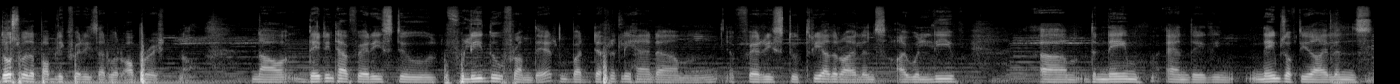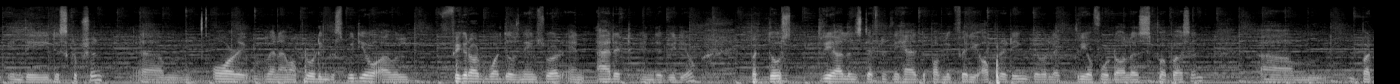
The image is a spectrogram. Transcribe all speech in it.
those were the public ferries that were operational. Now they didn't have ferries to Fulidhoo from there but definitely had um, ferries to three other islands. I will leave um, the name and the, the, names of the islands in the description. Um, or when I'm uploading this video I will figure out what those names were and add it in the video. But those three islands definitely had the public ferry operating. They were like three or four dollars per person. Um, but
